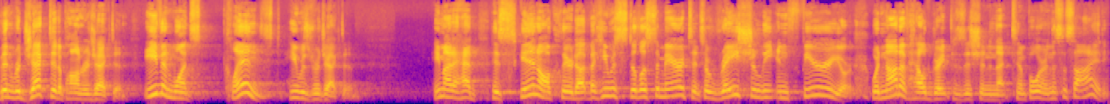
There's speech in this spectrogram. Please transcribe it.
been rejected upon rejected. Even once cleansed, he was rejected. He might have had his skin all cleared up, but he was still a Samaritan. So, racially inferior, would not have held great position in that temple or in the society.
